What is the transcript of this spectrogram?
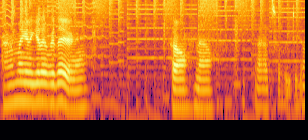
How am I gonna get over there? Oh, no. That's what we do.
